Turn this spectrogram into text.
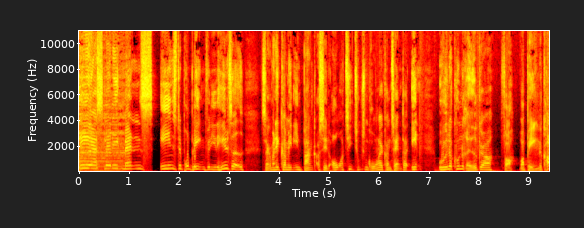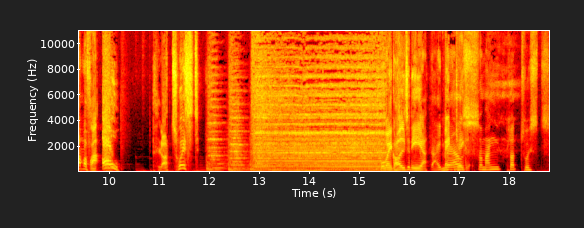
Det er slet ikke mandens eneste problem, fordi i det hele taget, så kan man ikke komme ind i en bank og sætte over 10.000 kroner i kontanter ind, uden at kunne redegøre for, hvor pengene kommer fra. Og plot twist! Håber I kan holde til det her. der har ikke Manden kan været ikke, så mange plot twists.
